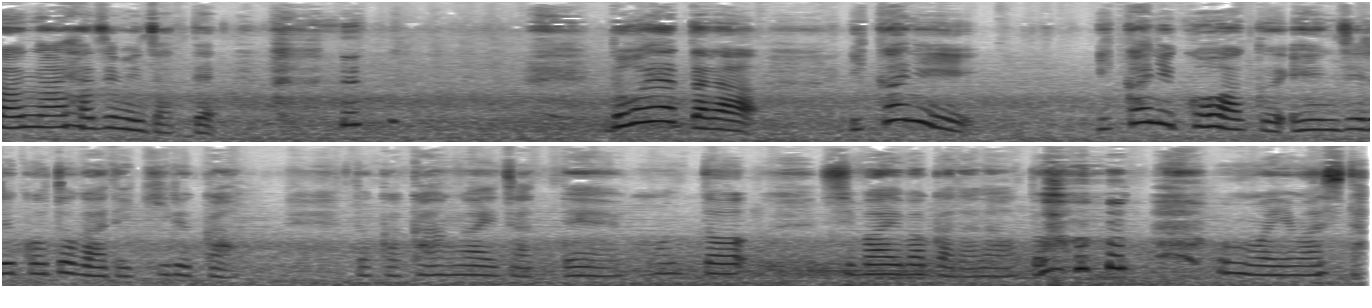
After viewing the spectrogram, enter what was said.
考え始めちゃって。どうやったらいかにいかに怖く演じることができるかとか考えちゃって本当芝居バカだなと思いました。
